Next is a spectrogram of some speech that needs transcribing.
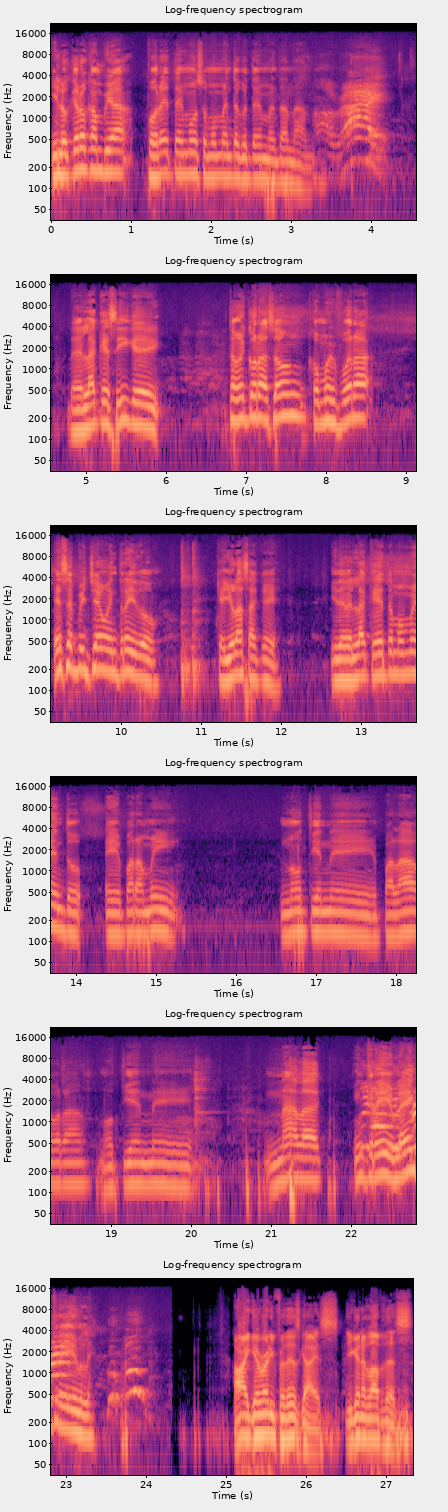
Y lo quiero cambiar por este hermoso momento que ustedes me están dando. De verdad que sí, que tengo el corazón como si fuera ese picheo en trade dos, que yo la saqué. Y de verdad que este momento eh, para mí no tiene palabra, no tiene nada increíble, es increíble. All right, get ready for this, guys. You're going to love this.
